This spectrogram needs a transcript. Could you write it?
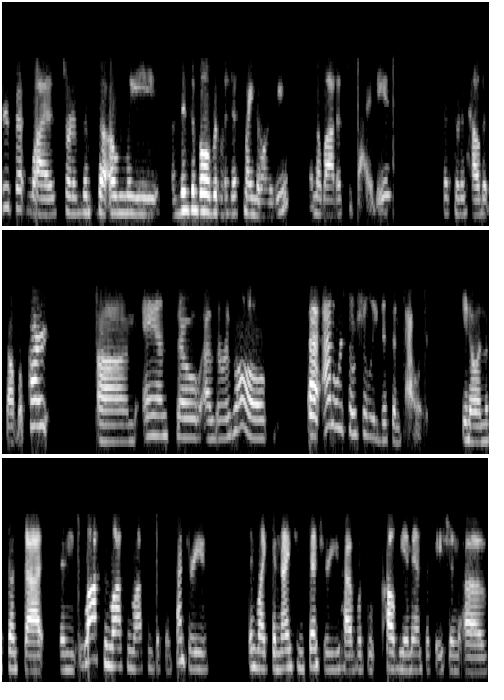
group that was sort of the, the only visible religious minority in a lot of societies that sort of held itself apart. Um, and so as a result, uh, and were socially disempowered, you know, in the sense that in lots and lots and lots of different countries, in like the 19th century, you have what's called the emancipation of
